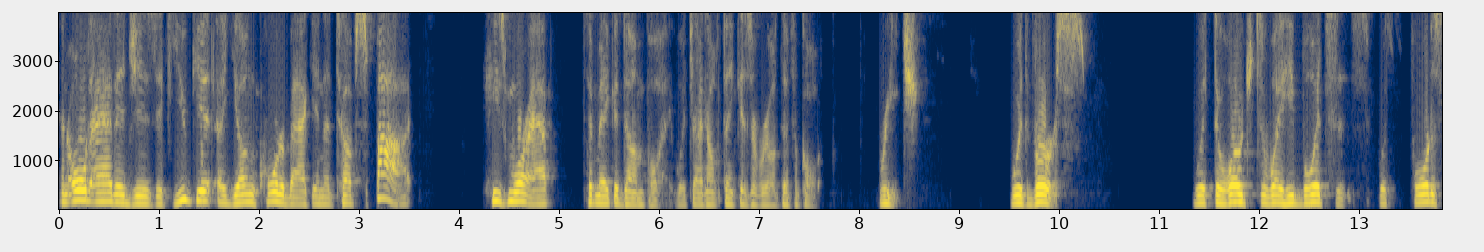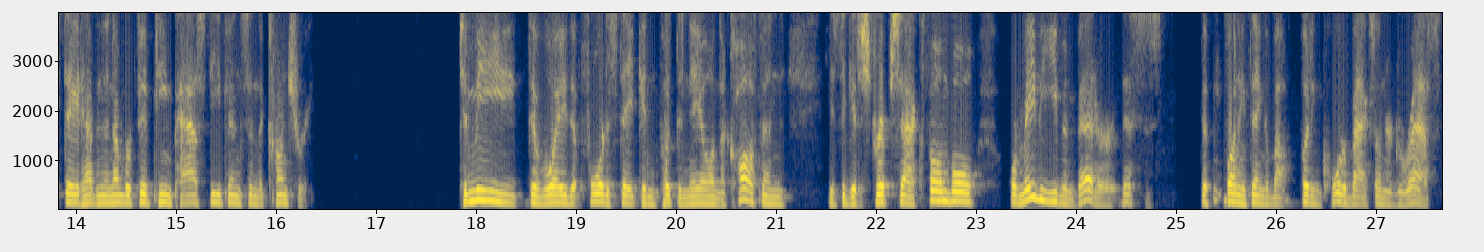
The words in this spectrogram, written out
an old adage is if you get a young quarterback in a tough spot, he's more apt to make a dumb play, which I don't think is a real difficult reach. With Verse, with Deloach the way he blitzes, with Florida State having the number 15 pass defense in the country. To me, the way that Florida State can put the nail in the coffin is to get a strip sack fumble, or maybe even better. This is the funny thing about putting quarterbacks under duress.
